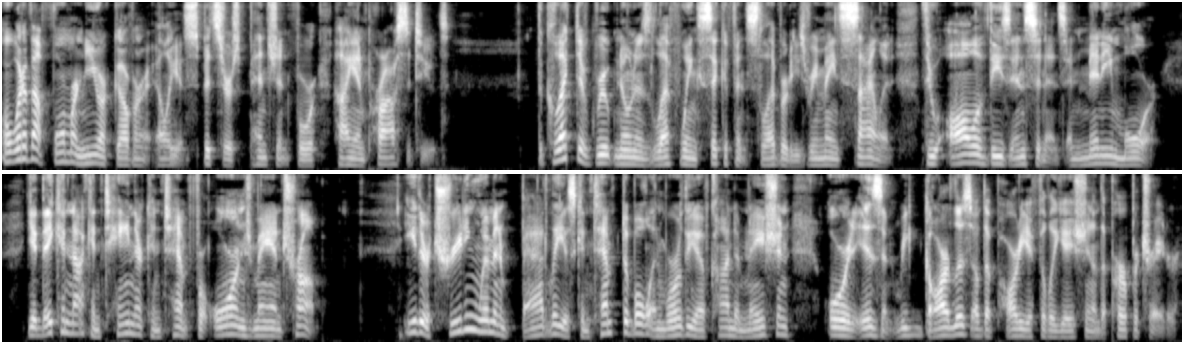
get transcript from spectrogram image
Or what about former New York Governor Eliot Spitzer's penchant for high end prostitutes? The collective group known as left wing sycophant celebrities remains silent through all of these incidents and many more. Yet they cannot contain their contempt for Orange Man Trump. Either treating women badly is contemptible and worthy of condemnation, or it isn't, regardless of the party affiliation of the perpetrator.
